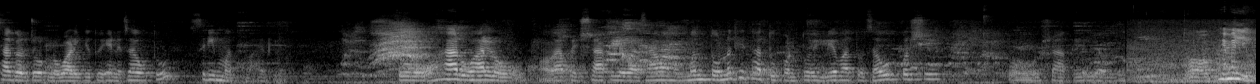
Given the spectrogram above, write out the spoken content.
સાગર ચોટલો વાળી દીધો એને જાવું હતું શ્રીમતમાં એટલે. તો સારું હાલો, હવે આપણે શાક લેવા જવાનું, મન તો નથી થતું, પણ તોય લેવા તો જવું જ પડશે. તો શાક લઈ આવું તો ફેમિલી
